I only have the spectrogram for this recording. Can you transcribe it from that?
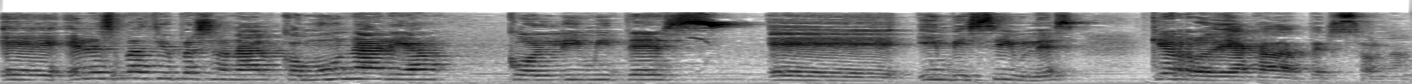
eh, el espacio personal como un área con límites eh, invisibles que rodea a cada persona.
